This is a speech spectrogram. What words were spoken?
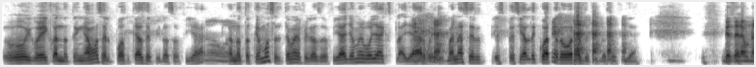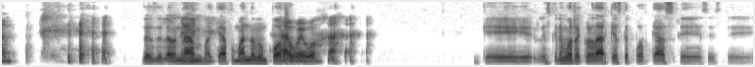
Uy, güey, cuando tengamos el podcast de filosofía, No, cuando toquemos el tema de filosofía, yo me voy a explayar, güey. Van a ser especial de cuatro horas de filosofía. Desde la UNAM. Desde la UNAM, acá fumándome un porro. a huevo. Que les queremos recordar que este podcast es, este,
